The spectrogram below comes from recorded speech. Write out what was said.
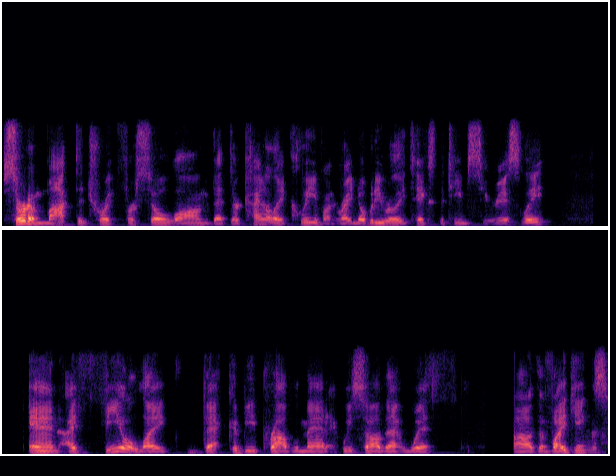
sort of mocked Detroit for so long that they're kind of like Cleveland, right? Nobody really takes the team seriously. And I feel like that could be problematic. We saw that with uh, the Vikings,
